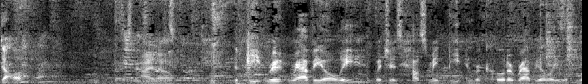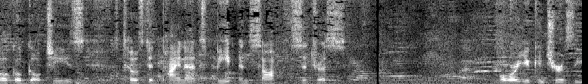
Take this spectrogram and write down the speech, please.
dal. I know. The beetroot ravioli, which is house-made beet and ricotta ravioli with local goat cheese, toasted pine nuts, beet, and soft citrus. Or you can choose the,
